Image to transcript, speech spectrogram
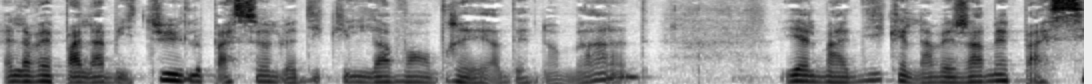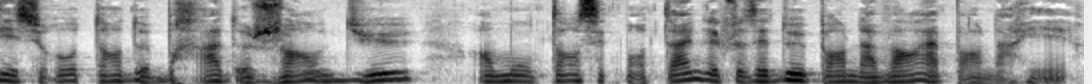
Elle n'avait pas l'habitude. Le passeur lui a dit qu'il la vendrait à des nomades. Et elle m'a dit qu'elle n'avait jamais passé sur autant de bras, de jambes, Dieu, en montant cette montagne. Elle faisait deux pas en avant, un pas en arrière.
